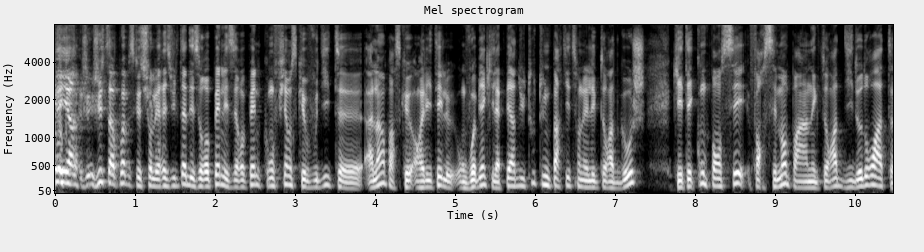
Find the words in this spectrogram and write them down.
oui, jaunes. juste un point, parce que sur les résultats des européennes, les européennes confirment ce que vous dites, euh, Alain, parce qu'en réalité, le- on voit bien qu'il a perdu toute une partie de son électorat de gauche, qui était compensé forcément par un électorat dit de droite.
